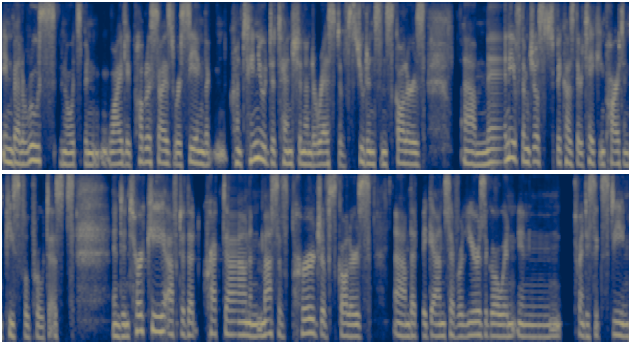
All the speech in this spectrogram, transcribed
In Belarus, you know, it's been widely publicized. We're seeing the continued detention and arrest of students and scholars, um, many of them just because they're taking part in peaceful protests. And in Turkey, after that crackdown and massive purge of scholars um, that began several years ago in in 2016,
